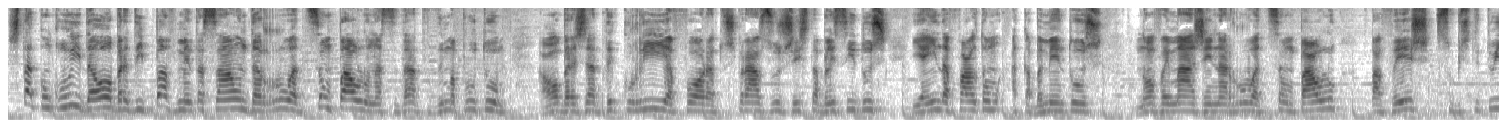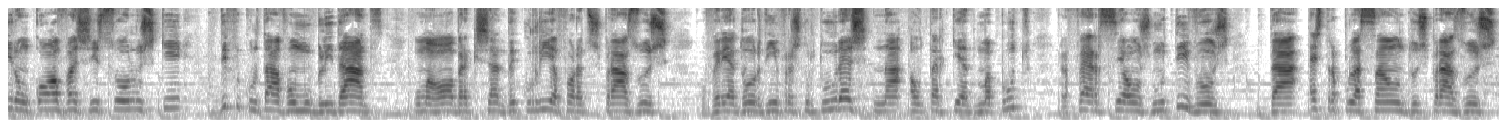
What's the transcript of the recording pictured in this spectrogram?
Está concluída a obra de pavimentação da Rua de São Paulo, na cidade de Maputo. A obra já decorria fora dos prazos estabelecidos e ainda faltam acabamentos. Nova imagem na Rua de São Paulo, pavês substituíram covas e solos que dificultavam mobilidade. Uma obra que já decorria fora dos prazos. O vereador de infraestruturas na autarquia de Maputo refere-se aos motivos da extrapolação dos prazos.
